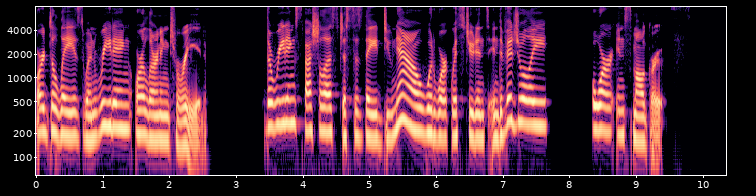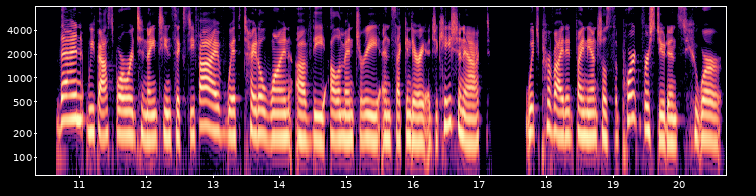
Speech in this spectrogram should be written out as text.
or delays when reading or learning to read. The reading specialists, just as they do now, would work with students individually or in small groups. Then we fast forward to 1965 with Title I of the Elementary and Secondary Education Act, which provided financial support for students who were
